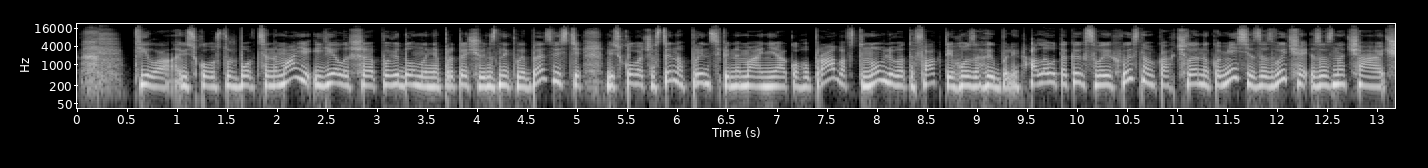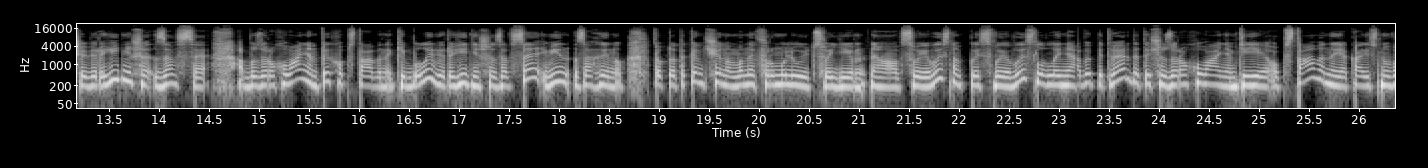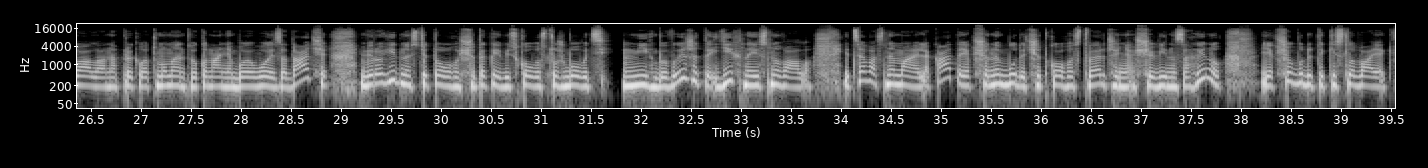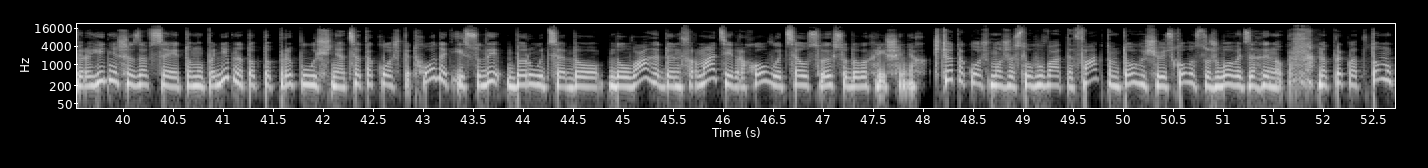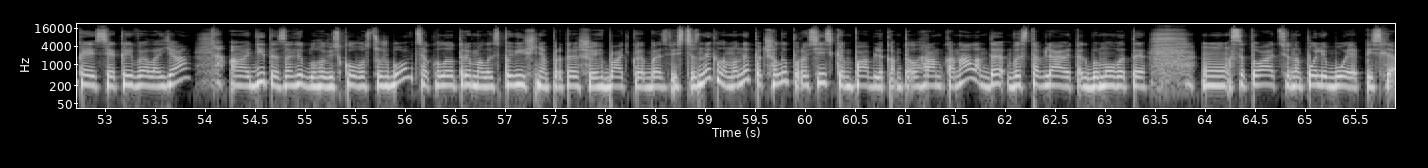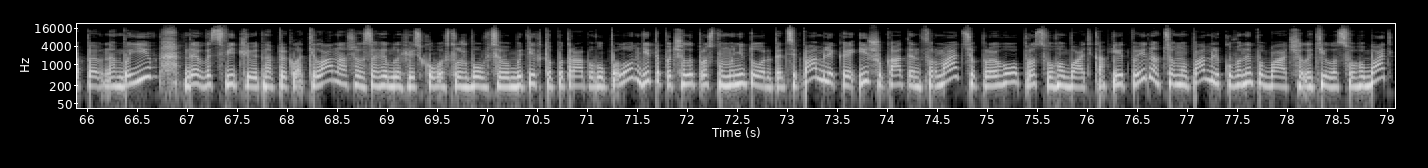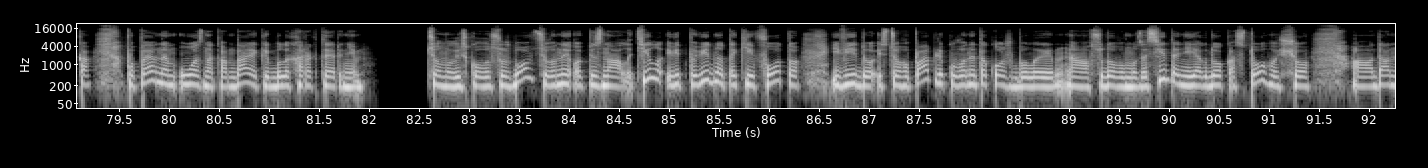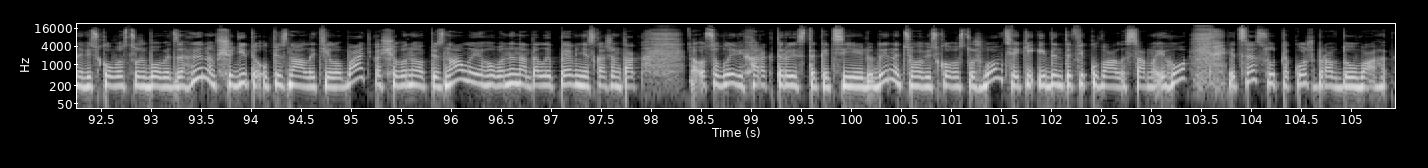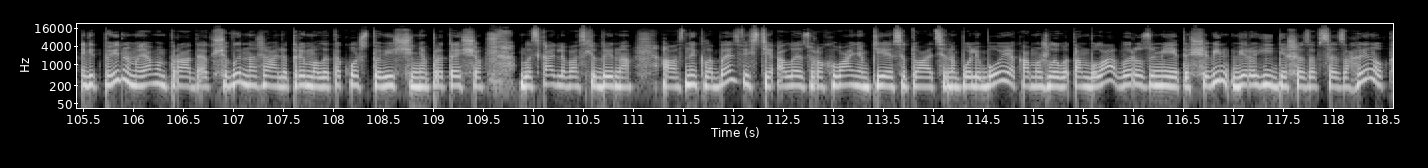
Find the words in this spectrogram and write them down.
тіла військовослужбовця немає, і є лише повідомлення про те, що він зникли безвісті. Військова частина в принципі не має ніякого права встановлювати факт його загибелі. Але у таких своїх висновках члени комісії зазвичай зазначають, що вірогідніше за все, або з урахуванням тих обставин, які були, вірогідніше за все, він загинув. Тобто, таким чином вони формулюють свої свої висновки, свої висловлення, аби підтвердити, що з урахуванням тієї обставини, яка існувала, наприклад, в момент виконання бойової задачі, вірогідності того, що такий військовослужбовець міг би вижити, їх не існувало. І це вас не має лякати, якщо не буде чіткого ствердження, що він загинув. Якщо будуть такі слова, як вірогідніше за все і тому подібне, тобто припущення, це також підходить, і суди беруться до, до уваги, до інформації, враховують це у своїх судових рішеннях. Що також може слугувати фактом того, що військовослужбовець загинув. Наприклад, в тому кейсі, який вела я, діти загиблого військовослужбовця, коли отримали сповіщення про те, що їх батько є безвісті зниклим, вони почали по російським паблікам, телеграм-каналам, де виставляють, так би мовити, ситуацію на полі боя після певних боїв, де висвітлюють, наприклад, тіла наших загиблих військовослужбовців або ті, хто потрапив у полон. Діти почали просто моніторити ці пабліки і шукати інформацію про його про свого батька. І відповідно в цьому пабліку вони побачили тіло свого батька по певним ознакам, да, які були характерні. Цьому військовослужбовцю вони опізнали тіло, і відповідно такі фото і відео із цього пабліку вони також були в судовому засіданні як доказ того, що даний військовослужбовець загинув, що діти опізнали тіло батька, що вони опізнали його. Вони надали певні, скажімо так, особливі характеристики цієї людини, цього військовослужбовця, які ідентифікували саме його. І це суд також брав до уваги. І відповідно, моя вам порада, якщо ви, на жаль, отримали також сповіщення про те, що близька для вас людина зникла безвісті, але з урахуванням тієї ситуації на полі бою, яка можливо там була, ви розумієте, що він вірогідніше за все загинув.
